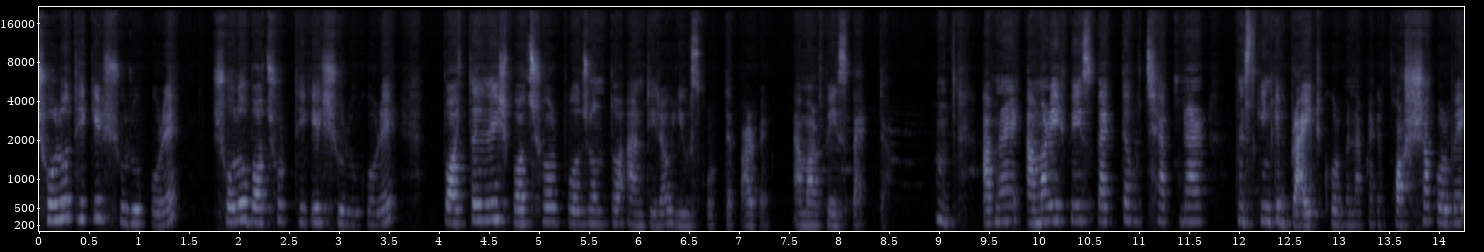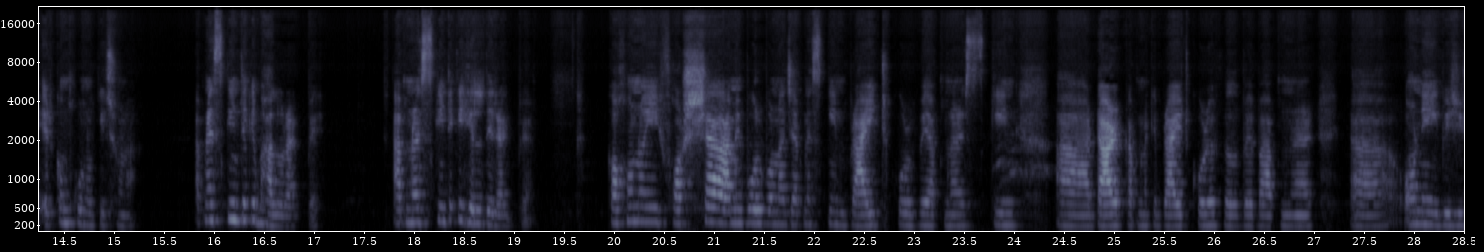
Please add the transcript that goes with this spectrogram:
ষোলো থেকে শুরু করে, ষোলো বছর থেকে শুরু করে পঁয়তাল্লিশ বছর পর্যন্ত আন্টিরাও ইউজ করতে পারবে আমার ফেস প্যাকটা হুম, আপনার, আমার এই ফেস প্যাকটা হচ্ছে আপনার আপনার স্কিনকে ব্রাইট করবে না, আপনাকে ফর্সা করবে, এরকম কোনো কিছু না। আপনার স্কিনটাকে ভালো রাখবে। আপনার স্কিনটাকে হেলদি রাখবে। কখনোই ফর্সা আমি বলব না যে আপনার স্কিন ব্রাইট করবে, আপনার স্কিন ডার্ক আপনাকে ব্রাইট করে ফেলবে বা আপনার অনেক বেশি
